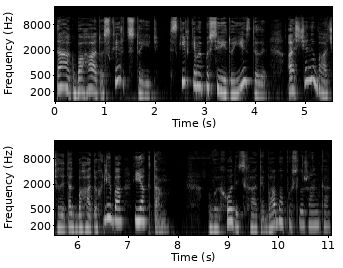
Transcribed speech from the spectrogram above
так багато скирт стоїть, скільки ми по світу їздили, а ще не бачили так багато хліба, як там. Виходить з хати баба послужанка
